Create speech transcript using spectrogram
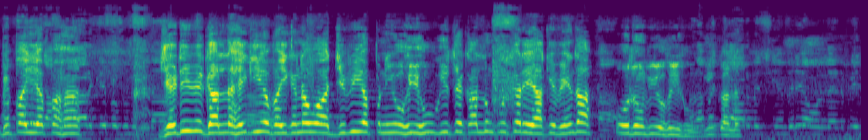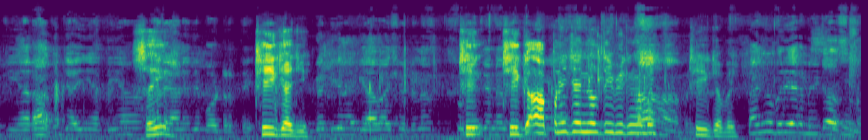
ਵੀ ਭਾਈ ਆਪਾਂ ਹਾਂ ਜਿਹੜੀ ਵੀ ਗੱਲ ਹੈਗੀ ਆ ਬਾਈ ਕਹਿੰਦਾ ਉਹ ਅੱਜ ਵੀ ਆਪਣੀ ਉਹੀ ਹੋਊਗੀ ਤੇ ਕੱਲ ਨੂੰ ਕੋਈ ਘਰੇ ਆ ਕੇ ਵੇਂਦਾ ਉਦੋਂ ਵੀ ਉਹੀ ਹੋਊਗੀ ਗੱਲ। ਚਾਰ ਬੱਚੀਆਂ ਵੀਰੇ ਆਨਲਾਈਨ ਭੇਜੀਆਂ ਰਾਹ 'ਚ ਜਾਈ ਜਾਂਦੀਆਂ ਸਹੀ। ਹਰਿਆਣੇ ਦੇ ਬਾਰਡਰ ਤੇ। ਠੀਕ ਹੈ ਜੀ। ਗੱਡੀ ਵਾਲਾ ਗਿਆ ਵਾ ਛੱਡਣ ਠੀਕ ਠੀਕ ਆ ਆਪਣੇ ਚੈਨਲ ਤੇ ਵੀ ਹਾਂ, ਬਾਈ। ਠੀਕ ਹੈ ਬਾਈ। ਤਾਈਓ ਵੀਰੇ ਯਾਰ ਮੇਰੀ ਗੱਲ ਸੁਣੋ।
